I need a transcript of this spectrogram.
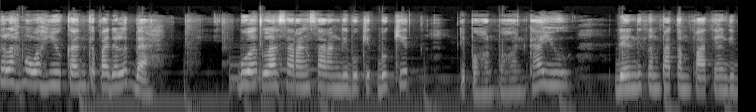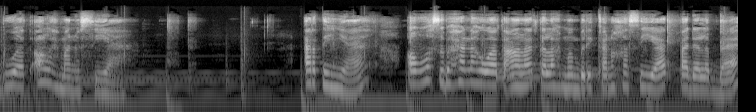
telah mewahyukan kepada lebah, buatlah sarang-sarang di bukit-bukit, di pohon-pohon kayu, dan di tempat-tempat yang dibuat oleh manusia. Artinya, Allah Subhanahu wa taala telah memberikan khasiat pada lebah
